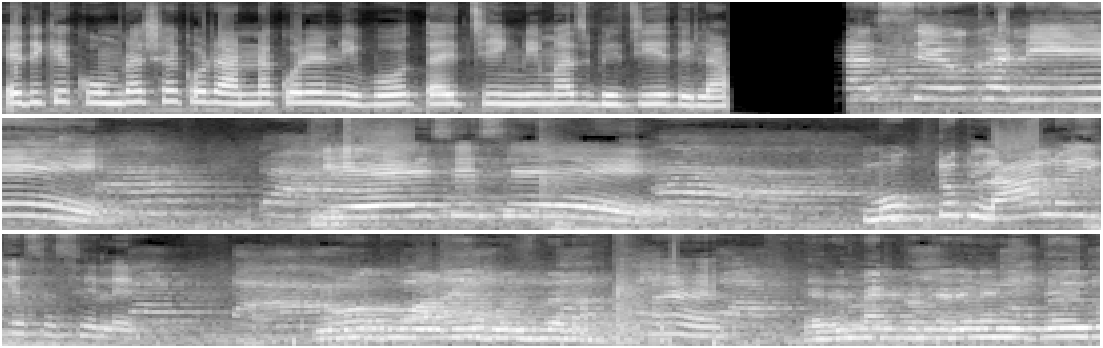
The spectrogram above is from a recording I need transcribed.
এদিকে কুমড়া শাকও রান্না করে নিব, তাই চিংড়ি মাছ ভিজিয়ে দিলাম। ওখানে। কে এসেছে? মুখ টুক লাল হয়ে গেছে ছেলের। কোনো দোয়ানে বসবে না। হ্যাঁ। এর মেট্রো ট্রেনে নিতে হইব।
